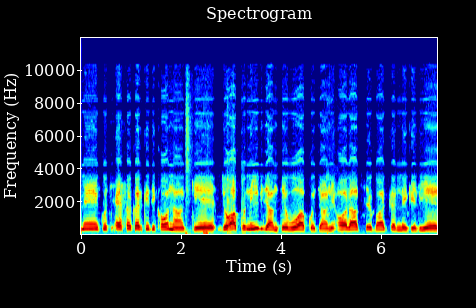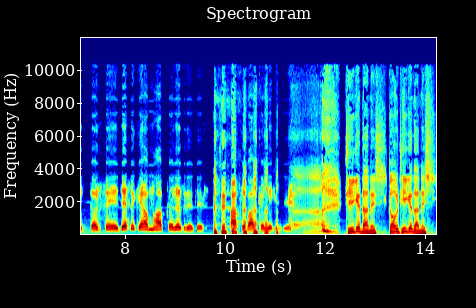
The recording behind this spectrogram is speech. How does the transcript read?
में कुछ ऐसा करके दिखाओ ना कि जो आपको नहीं भी जानते वो आपको जाने और आपसे बात करने के लिए तरसे जैसे कि हम आप तरस रहे थे आपसे बात करने के लिए। ठीक है दानिश कहो ठीक है दानिश।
